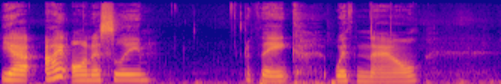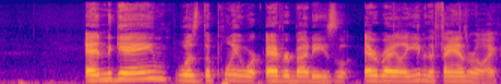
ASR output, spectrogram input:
yeah. I honestly think with now. Endgame was the point where everybody's everybody like even the fans were like,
